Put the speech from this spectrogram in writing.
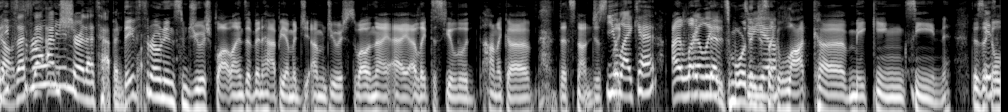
No, that's that, I'm in- sure that's happened. They've before. thrown in some Jewish plot lines. I've been happy. I'm a I'm Jewish as well, and I, I I like to see a little Hanukkah. That's not just you like, it? I like really? that it's more Do than just like latke making scene. There's like Is- a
